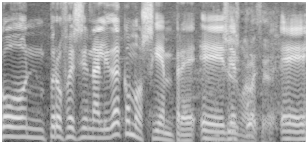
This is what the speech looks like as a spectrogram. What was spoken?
con profesionalidad como siempre. Eh, después, eh,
